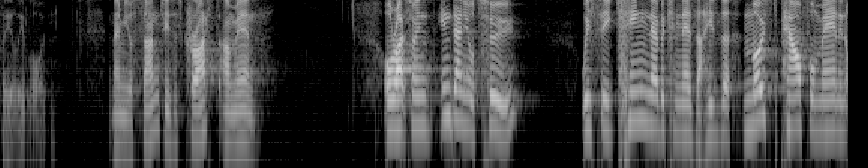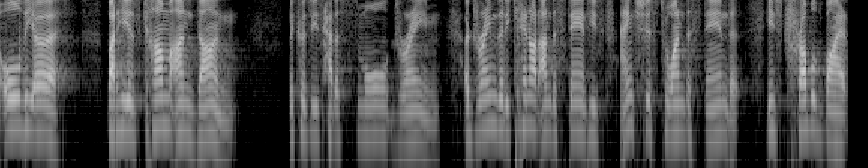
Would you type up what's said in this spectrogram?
clearly, Lord. In the name of your Son, Jesus Christ, Amen. All right, so in, in Daniel 2, we see King Nebuchadnezzar. He's the most powerful man in all the earth, but he has come undone because he's had a small dream, a dream that he cannot understand. He's anxious to understand it. He's troubled by it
